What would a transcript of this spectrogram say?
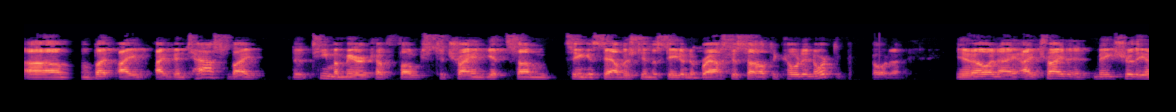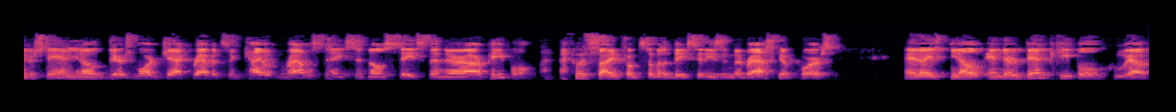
Um, but I I've been tasked by the Team America folks to try and get something established in the state of Nebraska, South Dakota, North Dakota. You know, and I, I try to make sure they understand, you know, there's more jackrabbits and coyote and rattlesnakes in those states than there are people, aside from some of the big cities in Nebraska, of course. And I, you know, and there have been people who have,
